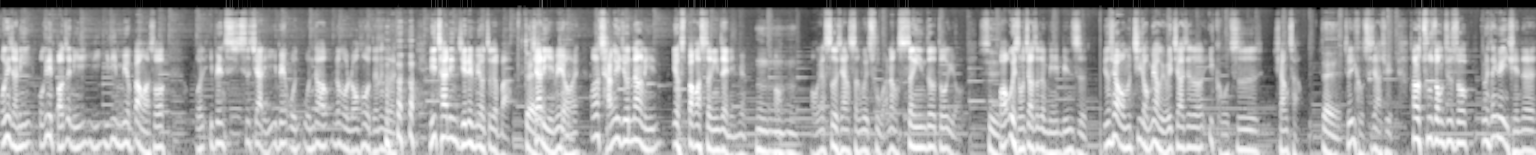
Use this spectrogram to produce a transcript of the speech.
我跟你讲，你我跟你保证，你你一定没有办法说。我一边吃家里，一边闻闻到那么浓厚的那个，你餐厅绝对没有这个吧？对，家里也没有哎。我肠胃就让你有包括声音在里面，嗯嗯嗯，哦，像色香声味触啊，那种声音都都有。是，包括为什么叫这个名名字？比如像我们基隆庙有一家叫做一口吃香肠，对，就一口吃下去。他的初衷就是说，因为他因为以前的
